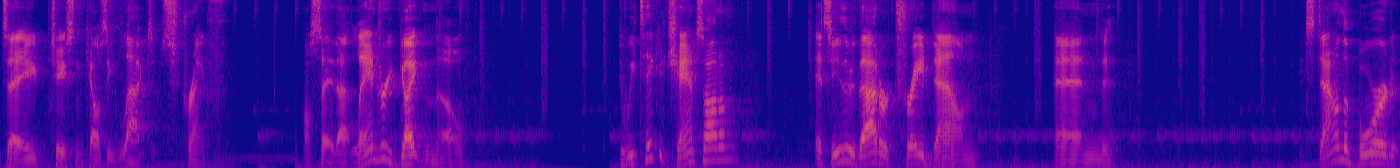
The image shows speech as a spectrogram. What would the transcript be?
say Jason Kelce lacked strength. I'll say that. Landry Guyton, though. Do we take a chance on him? It's either that or trade down. And it's down the board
